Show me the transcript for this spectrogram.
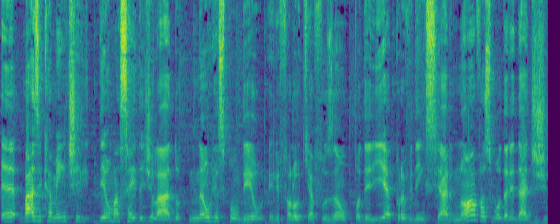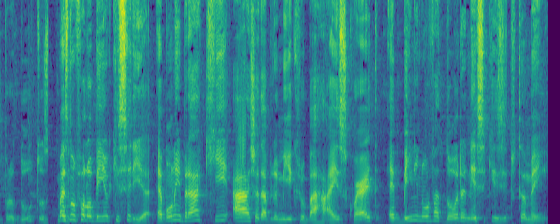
é, basicamente ele deu uma saída de lado, não respondeu. Ele falou que a fusão poderia providenciar novas modalidades de produtos, mas não falou bem o que seria. É bom lembrar que a GW Micro barra iSquared é bem inovadora nesse quesito também.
